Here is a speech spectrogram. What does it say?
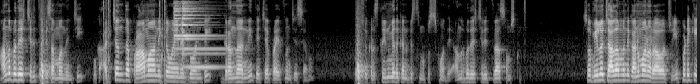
ఆంధ్రప్రదేశ్ చరిత్రకి సంబంధించి ఒక అత్యంత ప్రామాణికమైనటువంటి గ్రంథాన్ని తెచ్చే ప్రయత్నం చేశాము. సో ఇక్కడ స్క్రీన్ మీద కనిపిస్తున్న పుస్తకం అదే. ఆంధ్రప్రదేశ్ చరిత్ర సంస్కృతి. సో మీలో చాలామందికి అనుమానం రావచ్చు. ఇప్పటికీ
